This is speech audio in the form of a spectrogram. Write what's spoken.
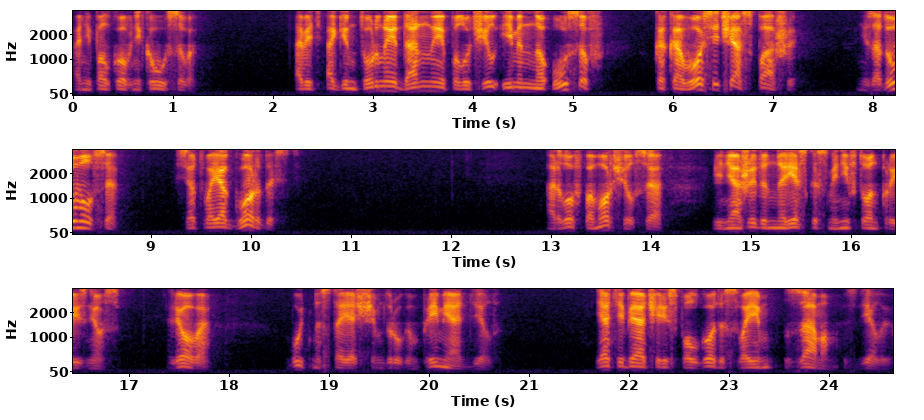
а не полковника Усова? А ведь агентурные данные получил именно Усов. Каково сейчас Паши? Не задумался? Все твоя гордость. Орлов поморщился и, неожиданно резко сменив тон, произнес. Лева, будь настоящим другом, прими отдел. Я тебя через полгода своим замом сделаю.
